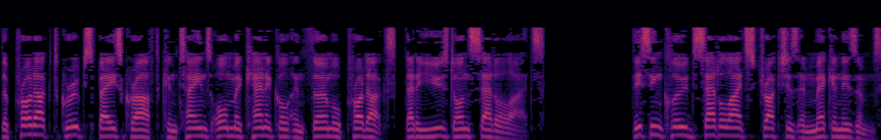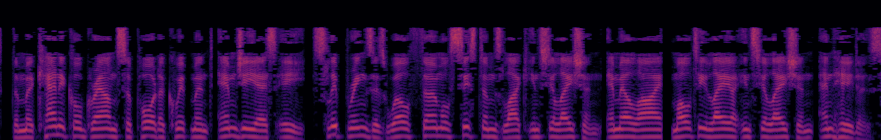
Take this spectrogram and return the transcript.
The product group spacecraft contains all mechanical and thermal products, that are used on satellites. This includes satellite structures and mechanisms, the mechanical ground support equipment MGSE, slip rings as well thermal systems like insulation MLI, multi-layer insulation and heaters.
